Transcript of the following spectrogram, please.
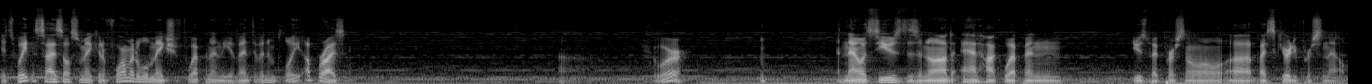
Its weight and size also make it a formidable makeshift weapon in the event of an employee uprising. Uh, sure. and now it's used as an odd ad hoc weapon used by personal uh, by security personnel.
